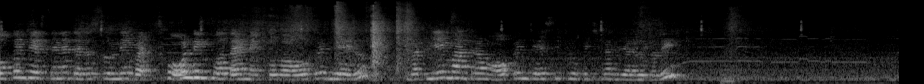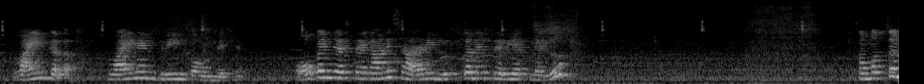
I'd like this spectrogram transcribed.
ఓపెన్ చేస్తేనే తెలుస్తుంది బట్ హోల్డింగ్ పోతాయని ఎక్కువగా ఓపెన్ చేయరు. బట్ నేను మాత్రం ఓపెన్ చేసి చూపించడం జరుగుతుంది. Wine colour wine and green combination. Open చేస్తే కానీ సారీ లుక్ అనేది తెలియట్లేదు. సో మొత్తం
